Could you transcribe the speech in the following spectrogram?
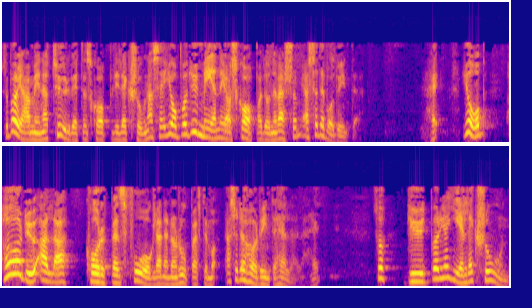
så börjar han med en naturvetenskaplig lektion. Han säger jobb var du med när jag skapade universum? Alltså det var du inte. Nej. jobb hör du alla korpens fåglar när de ropar efter mat alltså det hör du inte heller. Nej. så Gud börjar ge en lektion.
